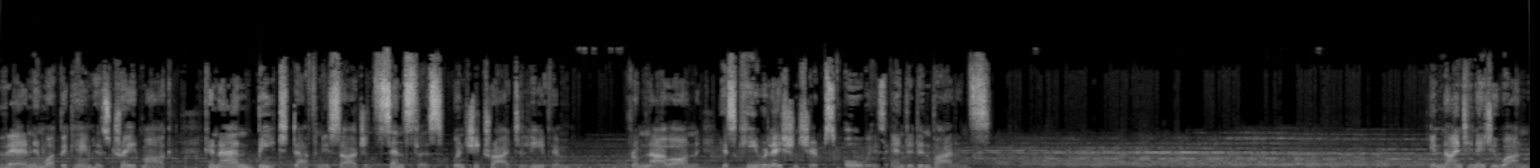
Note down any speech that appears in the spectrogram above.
Then, in what became his trademark, Cannan beat Daphne Sargent senseless when she tried to leave him. From now on, his key relationships always ended in violence. In 1981,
